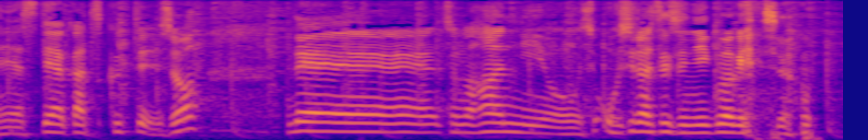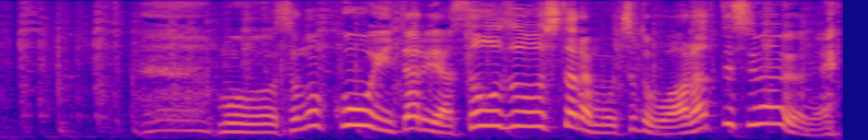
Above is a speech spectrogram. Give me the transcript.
えー、ステアカ作ってでしょ。でその犯人をお知らせしに行くわけでしょ。もうその行為たるや想像したらもうちょっと笑ってしまうよね。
